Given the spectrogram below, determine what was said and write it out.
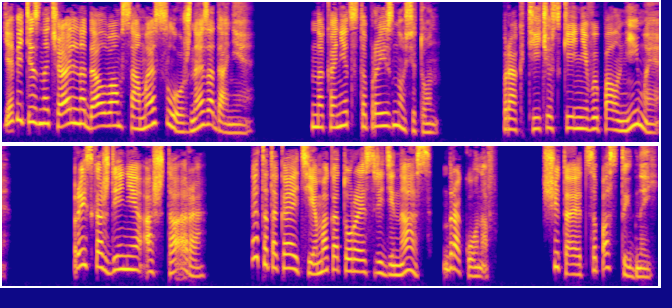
я ведь изначально дал вам самое сложное задание. Наконец-то произносит он. Практически невыполнимое. Происхождение Аштара — это такая тема, которая среди нас, драконов, считается постыдной.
